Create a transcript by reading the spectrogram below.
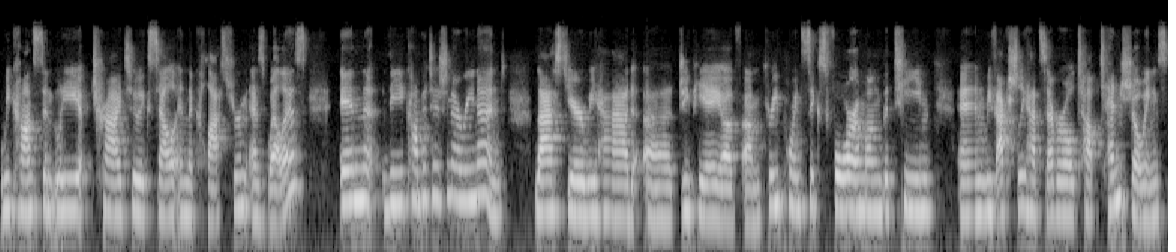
we constantly try to excel in the classroom as well as in the competition arena and Last year, we had a GPA of um, 3.64 among the team, and we've actually had several top 10 showings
